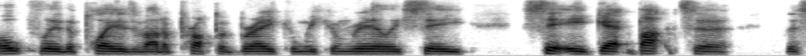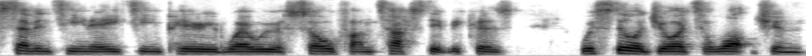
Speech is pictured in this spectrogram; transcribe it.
hopefully the players have had a proper break and we can really see City get back to the 17 18 period where we were so fantastic because we're still a joy to watch and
